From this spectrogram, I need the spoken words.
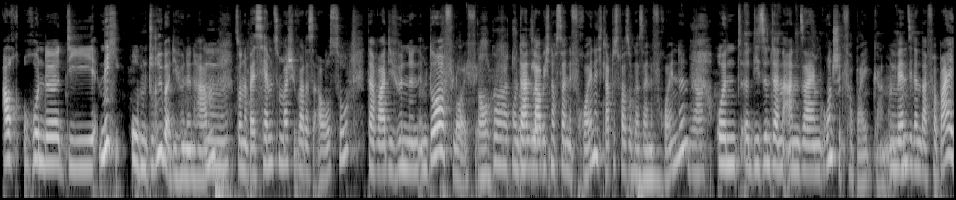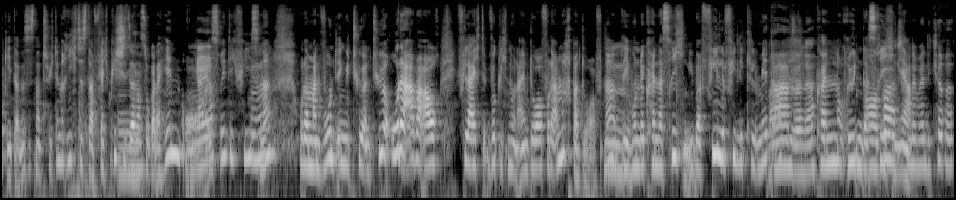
Auch Hunde, die nicht oben drüber die Hündin haben, Mhm. sondern bei Sam zum Beispiel war das auch so. Da war die Hündin im Dorf läufig. Oh Gott. und dann, glaube ich, noch seine Freundin. Ich glaube, das war sogar seine Freundin. Ja. Und äh, die sind dann an seinem Grundstück vorbeigegangen. Und Mhm. wenn sie dann da vorbeigeht, dann ist es natürlich, dann riecht es da. Vielleicht pischt sie Mhm. dann auch sogar dahin. Oh, Ja, ja. das ist richtig fies, Mhm. ne? Oder man wohnt irgendwie Tür an Tür. Oder aber auch vielleicht wirklich nur in einem Dorf oder am Nachbardorf. Ne? Mhm. Die Hunde können das riechen. Über viele, viele Kilometer Wahnsinn, ne? können Rüden das oh riechen. Gott, ja. dann werden die Kirre.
